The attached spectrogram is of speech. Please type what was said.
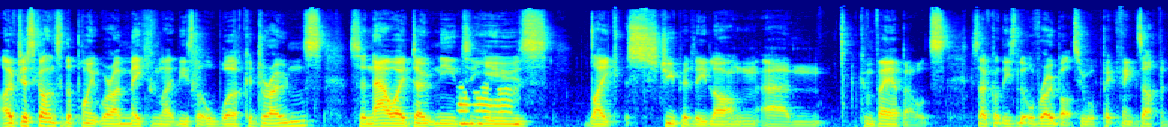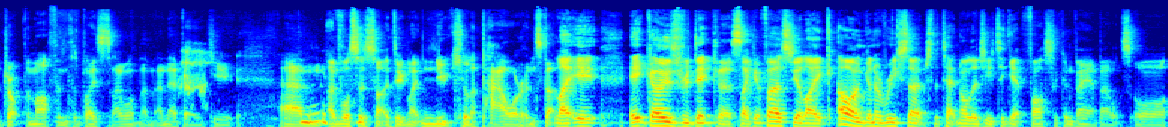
I've just gotten to the point where I'm making like these little worker drones, so now I don't need to Ah. use like stupidly long um, conveyor belts because I've got these little robots who will pick things up and drop them off into the places I want them, and they're very cute. Um, I've also started doing like nuclear power and stuff. Like it, it goes ridiculous. Like at first you're like, oh, I'm going to research the technology to get faster conveyor belts, or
